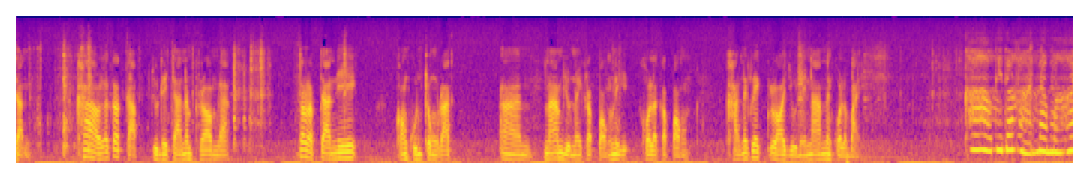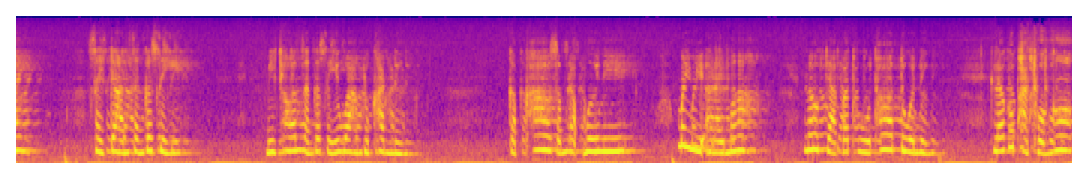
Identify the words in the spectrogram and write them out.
จันข้าวแล้วก็กับอยู่ในจานนั้นพร้อมแล้วสำหรับจานนี้ของคุณจงรักน้ำอยู่ในกระป๋องนี่คนละกระป๋องขันเล็กๆลอยอยู่ในน้ำในคนละใบ ข้าวที่ทหารนำมาให้ ใส่จานสังกะสี มีช้อนสังกะสีวางอยู่คันหนึ่ง กับข้าวสำหรับมื้อนี้ ไม่มีอะไรมาก นอกจากปลาทูทอดตัวหนึ่ง แล้วก็ผัดถั่วงอก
